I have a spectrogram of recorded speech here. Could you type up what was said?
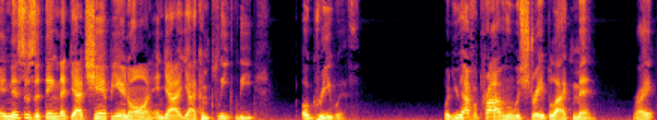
And this is the thing that y'all champion on and y'all y'all completely agree with. But you have a problem with straight black men, right?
